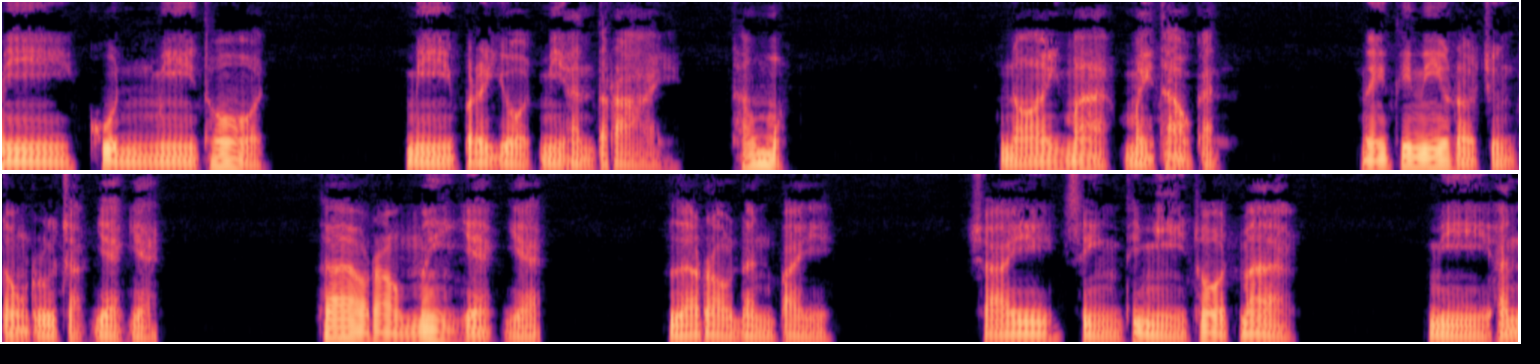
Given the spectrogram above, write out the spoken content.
มีคุณมีโทษ มีประโยชน์มีอันตรายทั้งหมด น้อยมากไม่เท่ากัน ในที่นี้เราจึงต้องรู้จักแยกแยะ ถ้าเราไม่แยกแยะ และเราดันไป ใช้สิ่งที่มีโทษมาก มีอัน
